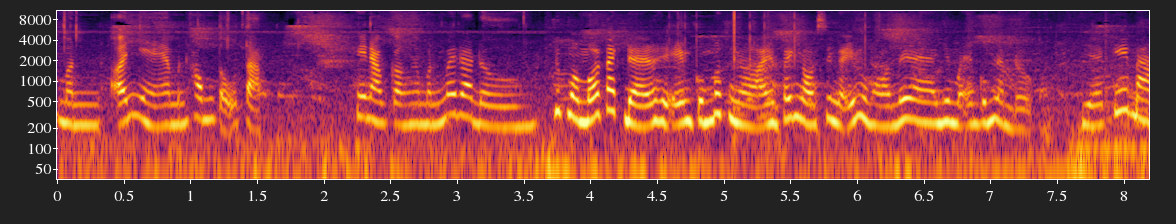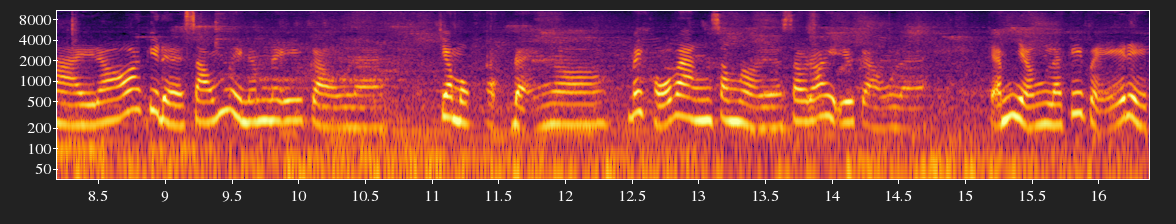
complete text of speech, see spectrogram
mình ở nhà mình không tụ tập. Khi nào cần thì mình mới ra đường. Lúc mà mới phát đề thì em cũng bất ngờ em phải ngồi suy nghĩ một hồi mới ra nhưng mà em cũng làm được. Về cái bài đó cái đề sống thì năm nay yêu cầu là cho một đoạn uh, mấy khổ văn xong rồi sau đó thì yêu cầu là cảm nhận là cái vẻ đẹp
